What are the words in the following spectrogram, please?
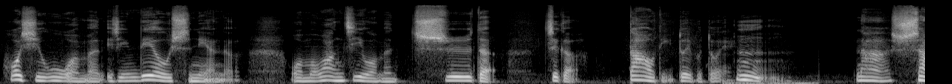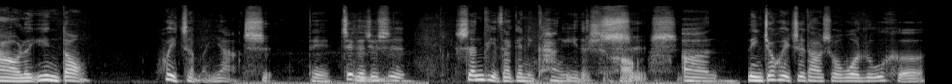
或许我们已经六十年了，我们忘记我们吃的这个到底对不对？嗯。那少了运动会怎么样？是。对，这个就是身体在跟你抗议的时候，是是。呃，你就会知道说我如何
